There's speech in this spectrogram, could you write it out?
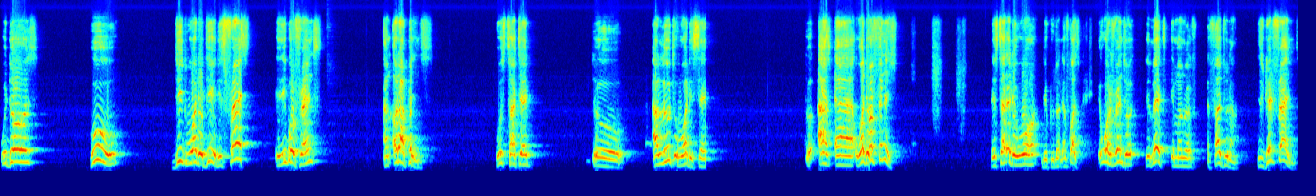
with those who did what they did, his friends, his Igbo friends, and other pains who started to allude to what he said, to ask uh, what they not finished. They started a war they could not. Of course, it was referring to the late Emmanuel Ifeajuna, his great friend.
